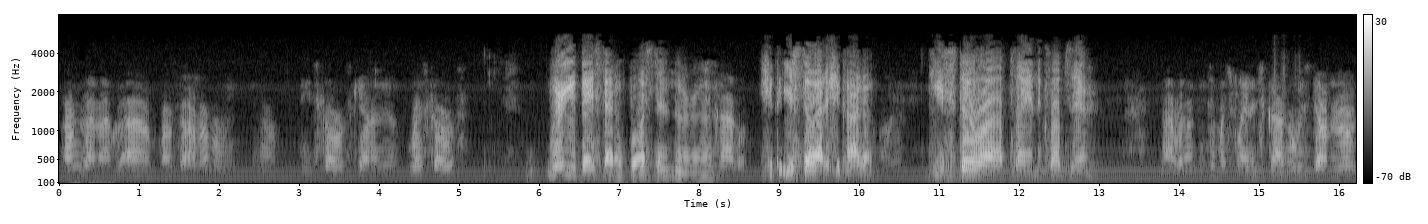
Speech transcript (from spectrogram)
Oh, we run up, uh, most all over, we, you know, East Coast, Canada, West Coast, Where are you based out of? Boston or uh, Chicago. Chica- you're still out of Chicago? Oh, yeah. Do you still uh, play in the clubs there? No, we don't do too much playing in Chicago. We stay on the road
